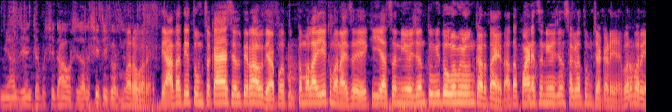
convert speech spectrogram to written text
मी आज यांच्यापाशी दहा वर्ष झालं शेती करतो बरोबर आहे. ते आता ते तुमचं काय असेल ते राहू द्या. पण फक्त मला एक म्हणायचं आहे की याचं नियोजन तुम्ही दोघं मिळून करतायत. आता पाण्याचं नियोजन सगळं तुमच्याकडे आहे. बरोबर आहे.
